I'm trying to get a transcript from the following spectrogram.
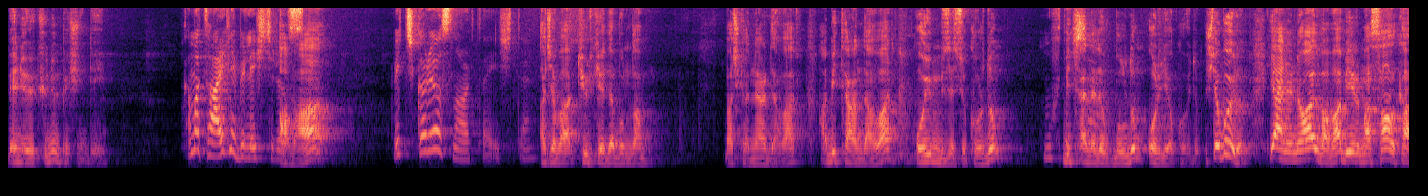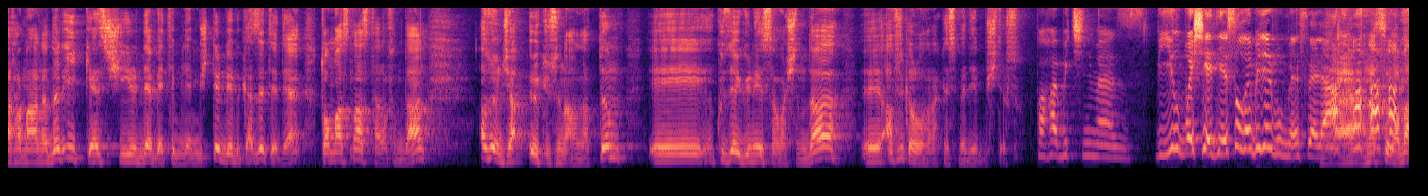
Ben öykünün peşindeyim. Ama tarihle birleştiriyorsun. Ama Ve çıkarıyorsun ortaya işte. Acaba Türkiye'de bundan başka nerede var? Ha bir tane daha var. Oyun müzesi kurdum. Muhteşem. Bir tane de buldum oraya koydum. İşte buyurun. Yani Noel Baba bir masal kahramanıdır. İlk kez şiirde betimlenmiştir ve bir gazetede Thomas Nast tarafından az önce öyküsünü anlattım. Ee, Kuzey-Güney Savaşı'nda e, Afrikalı olarak resmedilmiştir. Paha biçilmez. Bir yılbaşı hediyesi olabilir bu mesela. Ya nasıl ama?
